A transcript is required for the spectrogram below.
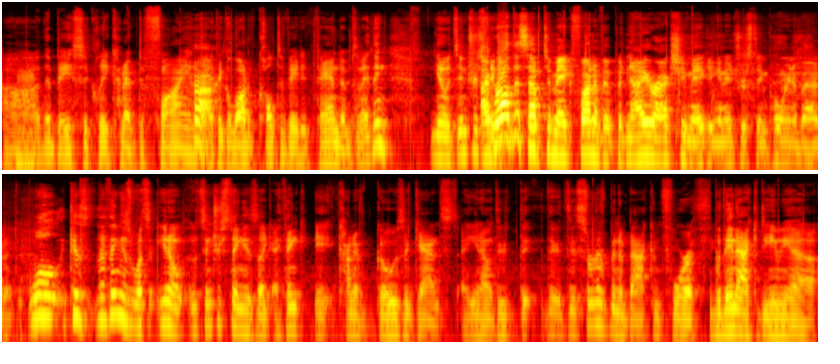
Uh, that basically kind of defines, I think, a lot of cultivated fandoms, and I think, you know, it's interesting. I brought this up to make fun of it, but now you're actually making an interesting point about it. Well, because the thing is, what's you know, what's interesting is like I think it kind of goes against you know, there, there, there's sort of been a back and forth within academia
